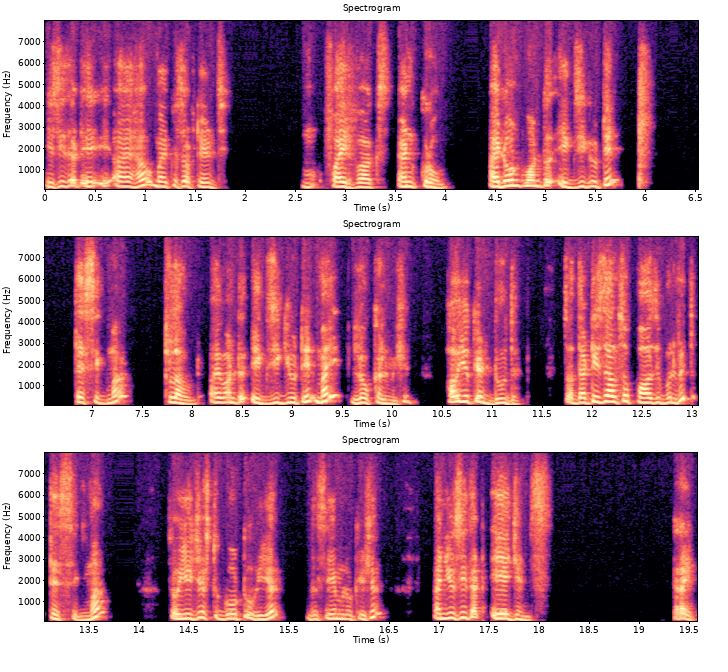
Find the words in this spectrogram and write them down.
you see that I have Microsoft Edge, Firefox, and Chrome. I don't want to execute in Test Sigma cloud. I want to execute in my local machine. How you can do that? So that is also possible with Test Sigma. So you just go to here, the same location, and you see that agents, right?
